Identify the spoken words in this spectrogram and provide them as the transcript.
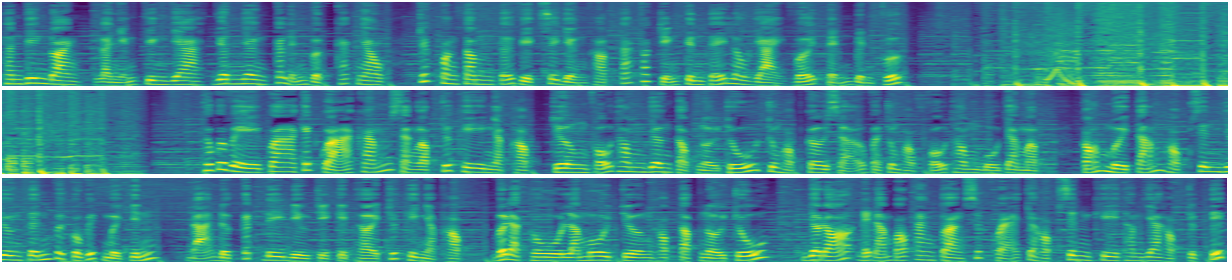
thành viên đoàn là những chuyên gia, doanh nhân các lĩnh vực khác nhau, rất quan tâm tới việc xây dựng hợp tác phát triển kinh tế lâu dài với tỉnh Bình Phước. Thưa quý vị, qua kết quả khám sàng lọc trước khi nhập học, trường phổ thông dân tộc nội trú, trung học cơ sở và trung học phổ thông Bù Gia Mập có 18 học sinh dương tính với Covid-19 đã được cách ly điều trị kịp thời trước khi nhập học. Với đặc thù là môi trường học tập nội trú, do đó để đảm bảo an toàn sức khỏe cho học sinh khi tham gia học trực tiếp,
